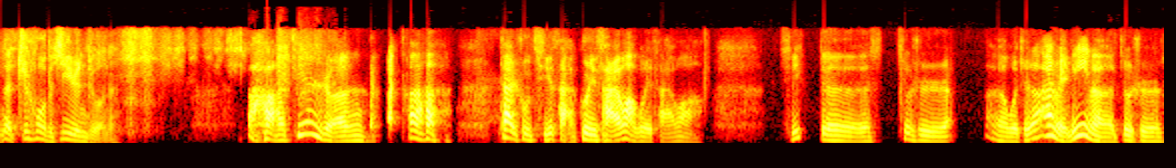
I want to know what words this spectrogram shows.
那之后的继任者呢？啊，继任者他 战术奇才，鬼才嘛，鬼才嘛。其呃就是呃，我觉得艾美丽呢，就是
